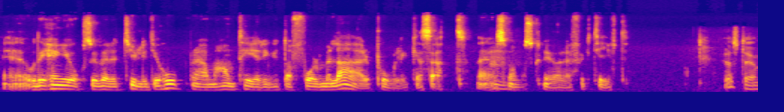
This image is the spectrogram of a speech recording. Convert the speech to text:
Eh, och det hänger ju också väldigt tydligt ihop med det här med hantering av formulär på olika sätt eh, mm. som man måste kunna göra effektivt. Just det.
